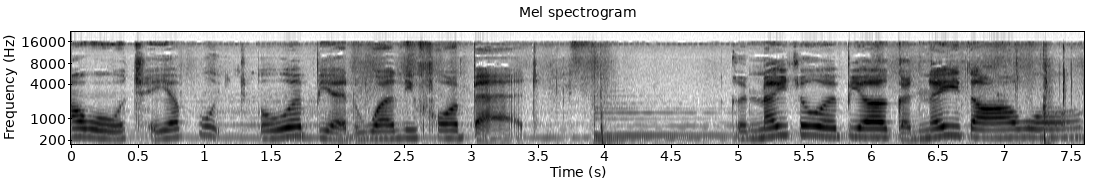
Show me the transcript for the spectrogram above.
Owl will say a voice. Olivia ready for bed. Good night, Olivia. Good night, Owl.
